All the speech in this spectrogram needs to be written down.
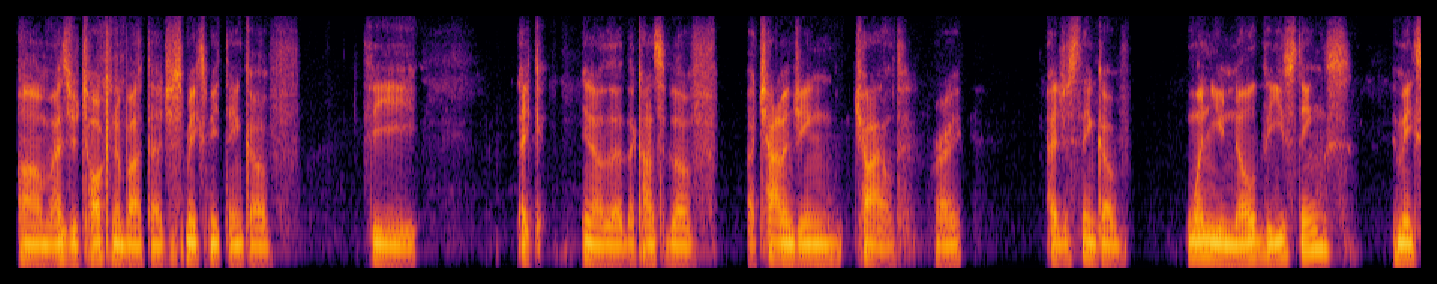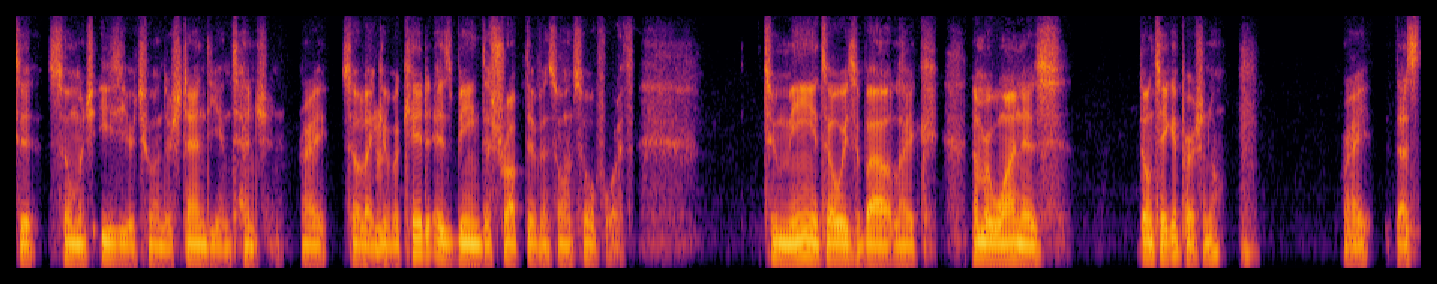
um, as you're talking about that, just makes me think of the like, you know, the the concept of a challenging child, right? I just think of when you know these things, it makes it so much easier to understand the intention, right? So like Mhm. if a kid is being disruptive and so on and so forth, to me it's always about like number one is don't take it personal right? That's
